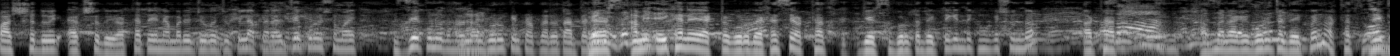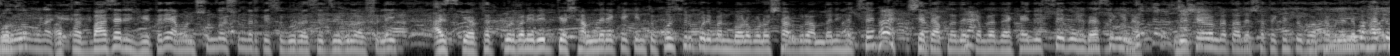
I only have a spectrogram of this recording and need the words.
পাঁচশো দুই একশো দুই। অর্থাৎ এই নাম্বারে যোগাযোগ করলে আপনারা যে কোনো সময় যে কোনো ধরনের গরু কিন্তু আপনারা তার আমি এইখানে একটা গরু দেখাচ্ছি অর্থাৎ গেটস গরুটা দেখতে কিন্তু খুবই সুন্দর। অর্থাৎ আপনারা আগে গরুটা দেখবেন অর্থাৎ যে গরু অর্থাৎ বাজারের ভিতরে এমন সুন্দর সুন্দর কিছু গরু আছে যেগুলো আসলে আজকে অর্থাৎ কোরবানির ঈদকে সামনে রেখে কিন্তু প্রচুর পরিমাণ বড় বড় সার গরু আমদানি হচ্ছে সেটা আপনাদেরকে আমরা দেখাই দিচ্ছি এবং বেছে কিনা বিষয়ে আমরা তাদের সাথে কিন্তু কথা বলে নেব। হয়তো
